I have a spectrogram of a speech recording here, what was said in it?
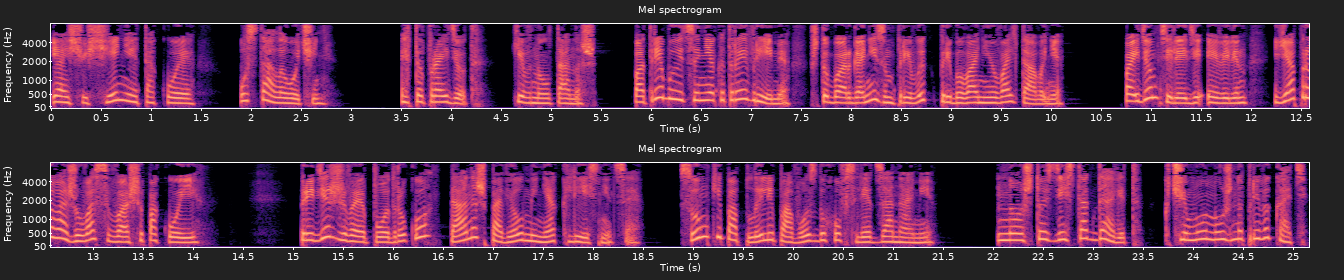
И ощущение такое. Устала очень. «Это пройдет», — кивнул Танош. «Потребуется некоторое время, чтобы организм привык к пребыванию в Альтаване. Пойдемте, леди Эвелин, я провожу вас в ваши покои». Придерживая под руку, Танош повел меня к лестнице. Сумки поплыли по воздуху вслед за нами. «Но что здесь так давит? К чему нужно привыкать?»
